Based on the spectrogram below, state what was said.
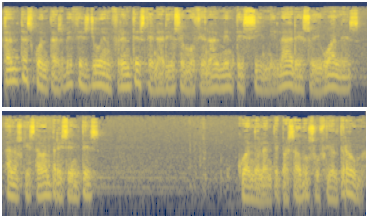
tantas cuantas veces yo enfrente escenarios emocionalmente similares o iguales a los que estaban presentes cuando el antepasado sufrió el trauma.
